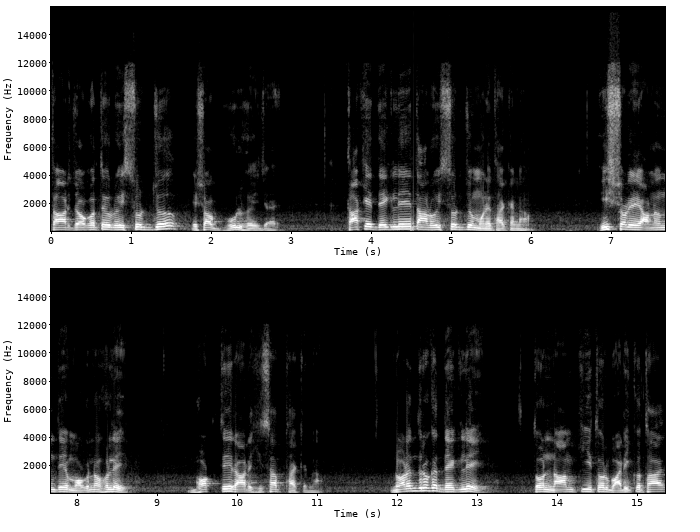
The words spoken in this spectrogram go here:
তার জগতের ঐশ্বর্য এসব ভুল হয়ে যায়। তাকে দেখলে তার ঐশ্বর্য মনে থাকে না। ঈশ্বরের আনন্দে মগ্ন হলে ভক্তের আর হিসাব থাকে না। নরেন্দ্রকে দেখলে, তোর নাম কি, তোর বাড়ি কোথায়?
